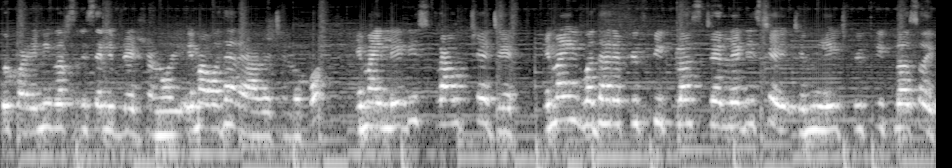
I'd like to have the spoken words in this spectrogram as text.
કોઈ પણ એનિવર્સરી સેલિબ્રેશન હોય, એમાં વધારે આવે છે લોકો. એમાં લેડીઝ ક્રાઉડ છે જે, એમાં વધારે ફિફ્ટી પ્લસ જે લેડીઝ છે, જેમની એજ ફિફ્ટી પ્લસ હોય,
